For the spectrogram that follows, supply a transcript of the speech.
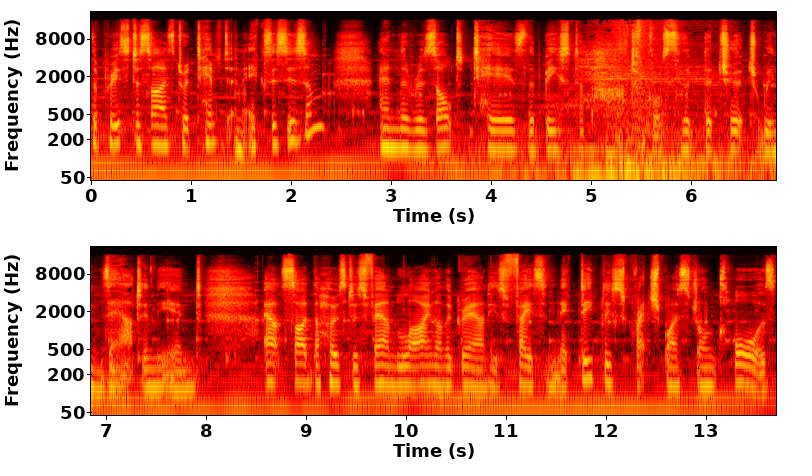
the priest decides to attempt an exorcism, and the result tears the beast apart. Of course, the, the church wins out in the end. Outside, the host is found lying on the ground, his face and neck deeply scratched by strong claws.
